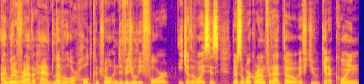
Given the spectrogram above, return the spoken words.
I would have rather had level or hold control individually for each of the voices. There's a workaround for that though. If you get a coin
